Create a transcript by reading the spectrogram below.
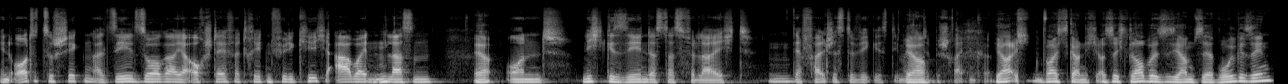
in Orte zu schicken, als Seelsorger ja auch stellvertretend für die Kirche arbeiten mhm. lassen. Ja. Und nicht gesehen, dass das vielleicht mhm. der falscheste Weg ist, den man ja. hätte beschreiten können. Ja, ich weiß gar nicht. Also ich glaube, sie haben es sehr wohl gesehen.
